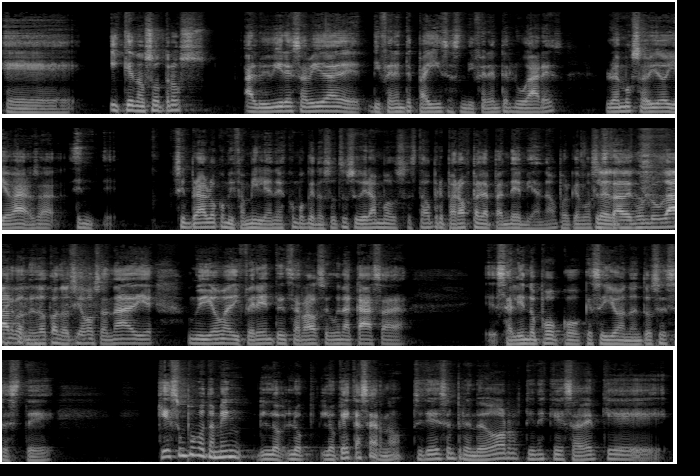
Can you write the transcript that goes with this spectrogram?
Eh, y que nosotros al vivir esa vida de diferentes países, en diferentes lugares, lo hemos sabido llevar. O sea, eh, siempre hablo con mi familia, ¿no? Es como que nosotros hubiéramos estado preparados para la pandemia, ¿no? Porque hemos estado en un lugar donde no conocíamos a nadie, un idioma diferente, encerrados en una casa, eh, saliendo poco, qué sé yo, ¿no? Entonces, este... Que es un poco también lo, lo, lo que hay que hacer, ¿no? Si eres emprendedor, tienes que saber que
